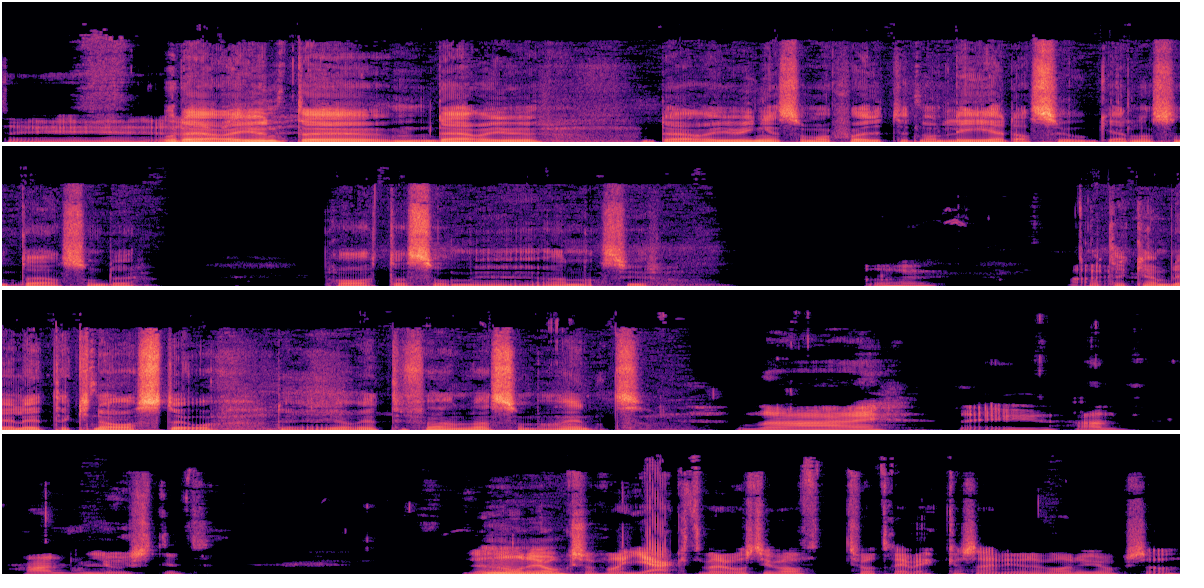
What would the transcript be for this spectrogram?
Det, Och där är ju inte, där är ju, där är ju ingen som har skjutit någon ledarsugg eller något sånt där som det pratas om eh, annars ju. Nej. Att det kan bli lite knas då. Det, jag vet inte fan vad som har hänt. Nej, det är ju halv, halvlustigt. Det Mm. hörde jag också från jakt, men det måste ju vara två, tre veckor sedan ju. Det var det ju också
